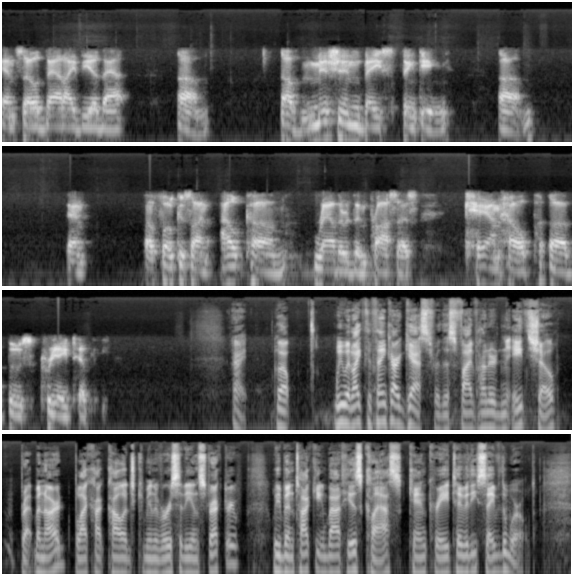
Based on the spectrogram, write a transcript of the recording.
And so that idea that um, of mission based thinking um, and a focus on outcome rather than process can help uh, boost creativity. All right. Well, we would like to thank our guests for this 508th show. Brett Monnard, Blackhawk College CommUniversity instructor. We've been talking about his class, Can Creativity Save the World?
